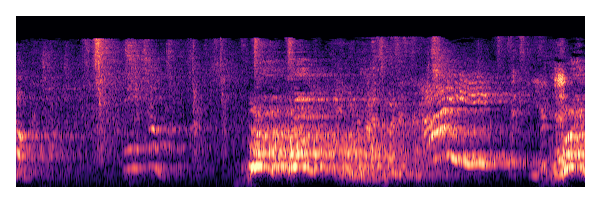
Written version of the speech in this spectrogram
Hey, Tom. Hey, Tom. You're good.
